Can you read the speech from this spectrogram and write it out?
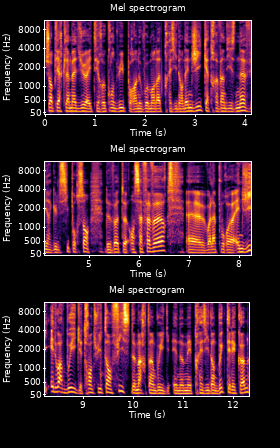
Jean-Pierre Clamadieu a été reconduit pour un nouveau mandat de président d'Engie, 99,6% de vote en sa faveur. Euh, voilà pour euh, Engie. Edouard Bouygues, 38 ans, fils de Martin Bouygues, est nommé président de Bouygues Télécom.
